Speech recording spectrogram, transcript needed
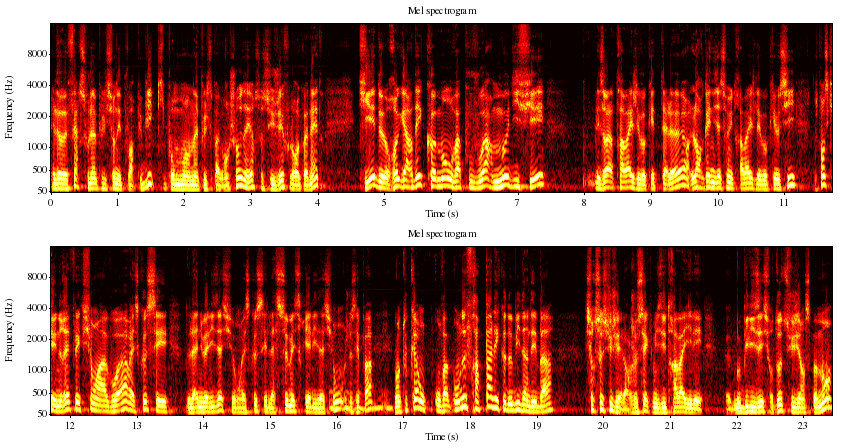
elles doivent le faire sous l'impulsion des pouvoirs publics, qui pour moi n'impulsent pas grand-chose, d'ailleurs, ce sujet, il faut le reconnaître qui est de regarder comment on va pouvoir modifier les horaires de travail, j'évoquais tout à l'heure, l'organisation du travail, je l'évoquais aussi. Je pense qu'il y a une réflexion à avoir. Est-ce que c'est de l'annualisation? Est-ce que c'est de la semestrialisation? Je ne sais pas. Mais en tout cas, on, ne fera pas l'économie d'un débat sur ce sujet. Alors je sais que le ministre du Travail, il est euh, mobilisé sur d'autres sujets en ce moment,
